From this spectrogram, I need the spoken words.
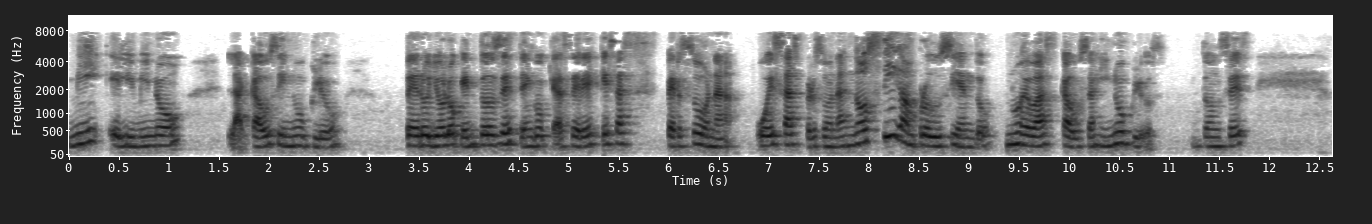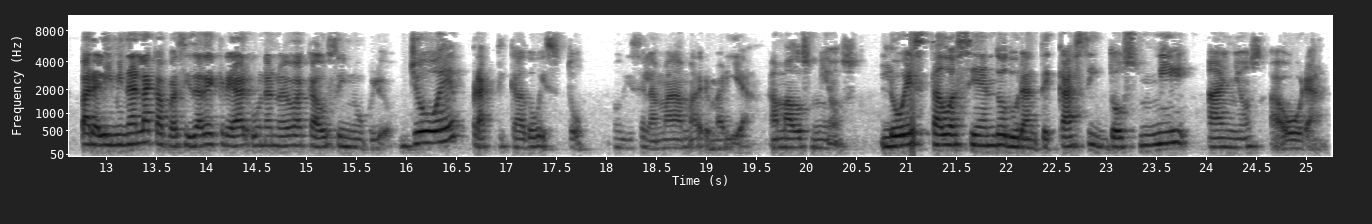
mí eliminó la causa y núcleo, pero yo lo que entonces tengo que hacer es que esa persona o esas personas no sigan produciendo nuevas causas y núcleos. Entonces, para eliminar la capacidad de crear una nueva causa y núcleo. Yo he practicado esto, nos dice la amada Madre María, amados míos. Lo he estado haciendo durante casi dos mil años ahora.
